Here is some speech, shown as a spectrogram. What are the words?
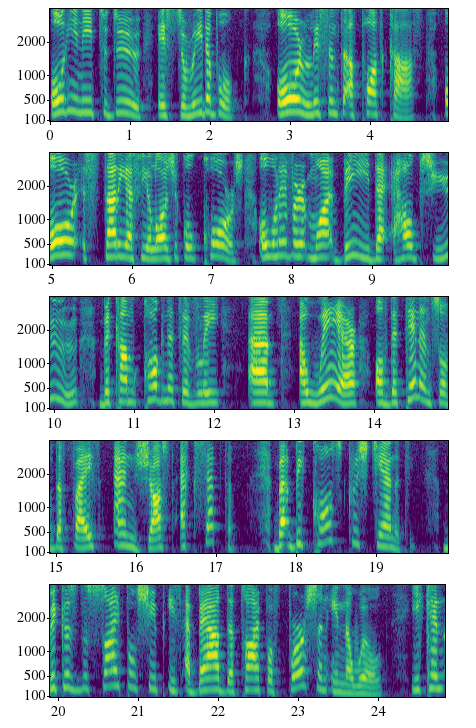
all you need to do is to read a book or listen to a podcast or study a theological course or whatever it might be that helps you become cognitively um, aware of the tenets of the faith and just accept them. But because Christianity, because discipleship is about the type of person in the world, you can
